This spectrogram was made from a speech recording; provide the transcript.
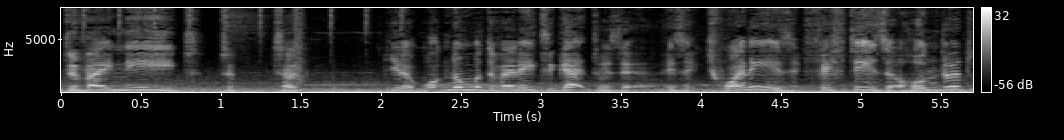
do they need to, to you know, what number do they need to get to? Is it is it 20? Is it 50? Is it 100?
